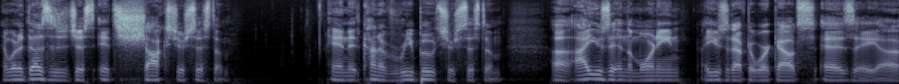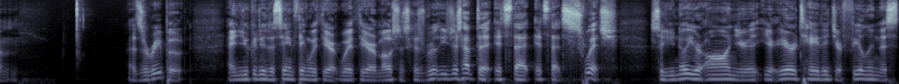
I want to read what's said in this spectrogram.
And what it does is it just it shocks your system and it kind of reboots your system. Uh, I use it in the morning. I use it after workouts as a um, as a reboot. And you could do the same thing with your with your emotions because really you just have to. It's that it's that switch. So you know you're on. You're you're irritated. You're feeling this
